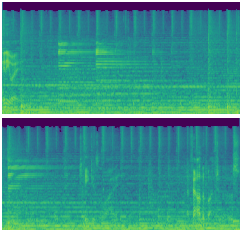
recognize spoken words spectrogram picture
Anyway. Found a bunch of those.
